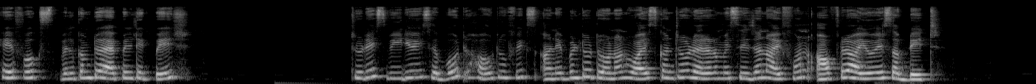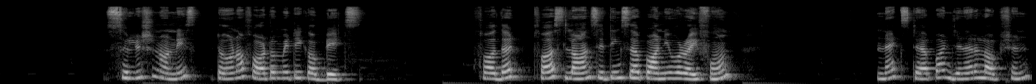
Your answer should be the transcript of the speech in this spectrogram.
Hey folks, welcome to Apple Tech page. Today's video is about how to fix unable to turn on voice control error message on iPhone after iOS update. Solution 1 is turn off automatic updates. For that, first launch settings app on your iPhone. Next tap on general option.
